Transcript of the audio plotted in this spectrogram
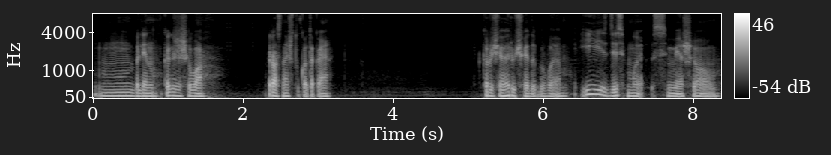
Блин, как же его? Красная штука такая. Короче, горючее добываем. И здесь мы смешиваем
